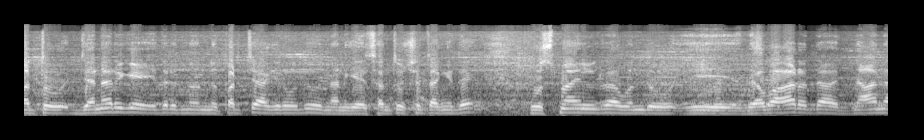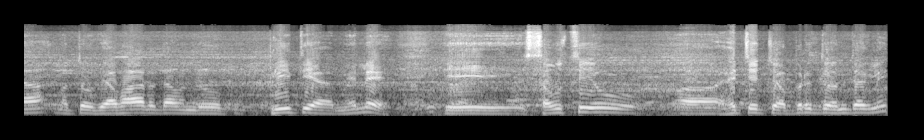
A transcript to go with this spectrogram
ಮತ್ತು ಜನರಿಗೆ ಇದರಿಂದ ಒಂದು ಪರಿಚಯ ಆಗಿರುವುದು ನನಗೆ ಸಂತೋಷ ತಂಗಿದೆ. ಉಸ್ಮಾಯಿಲ್ರ ಒಂದು ಈ ವ್ಯವಹಾರದ ಜ್ಞಾನ ಮತ್ತು ವ್ಯವಹಾರದ ಒಂದು ಪ್ರೀತಿಯ ಮೇಲೆ ಈ ಸಂಸ್ಥೆಯು ಹೆಚ್ಚೆಚ್ಚು ಅಭಿವೃದ್ಧಿ ಹೊಂದಾಗಲಿ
